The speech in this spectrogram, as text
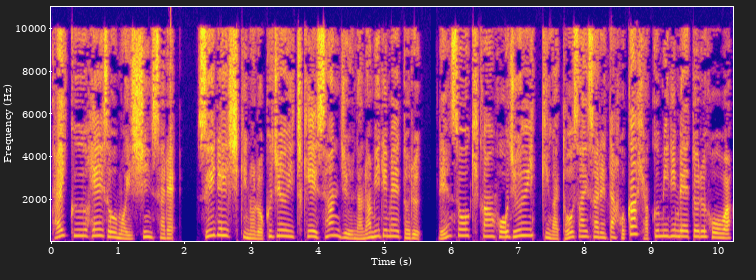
対空兵装も一新され、水冷式の 61K37mm 連装機関砲11機が搭載されたほか 100mm 砲は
